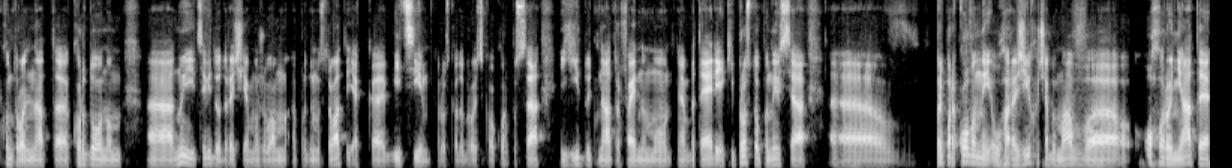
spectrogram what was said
контроль над е, кордоном. Е, Ну і це відео, до речі, я можу вам продемонструвати, як е, бійці руського добровольського корпуса їдуть на трофейному е, БТРі, який просто опинився. е, в- Припаркований у гаражі, хоча б мав е, охороняти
